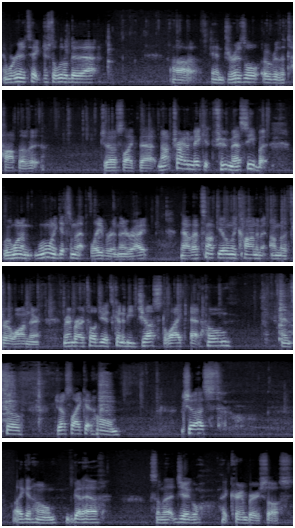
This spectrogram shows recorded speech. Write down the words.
and we're going to take just a little bit of that uh, and drizzle over the top of it just like that. Not try to make it too messy, but we want to we want to get some of that flavor in there, right? Now that's not the only condiment I'm going to throw on there. Remember I told you it's going to be just like at home. And so just like at home, just like at home, you've got to have some of that jiggle, that cranberry sauce.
